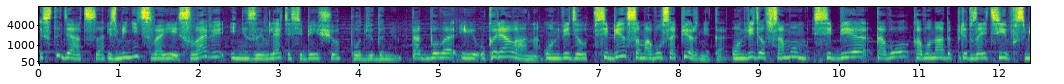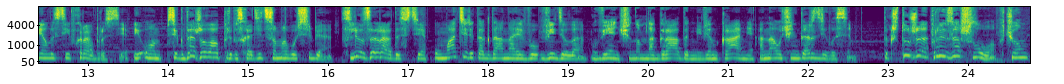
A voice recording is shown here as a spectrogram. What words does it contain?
и стыдятся изменить своей славе и не заявлять о себе еще подвигами. Так было и у Кориолана. Он видел в себе самого соперника. Он видел в самом себе того, кого надо превзойти в смелости и в храбрости и он всегда желал превосходить самого себя. Слезы радости у матери, когда она его видела увенчанным наградами, венками, она очень гордилась им. Так что же произошло? В чем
